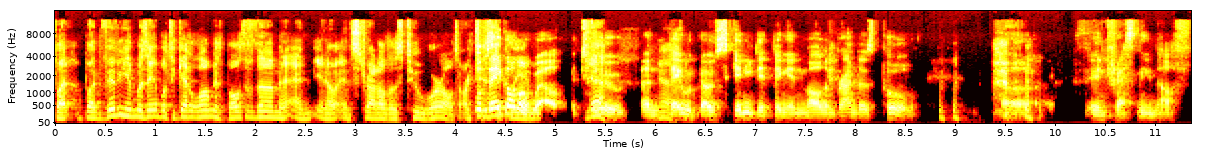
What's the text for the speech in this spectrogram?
but but Vivien was able to get along with both of them and, and you know and straddle those two worlds. Well, they got on well too, yeah, and yeah. they would go skinny dipping in Marlon Brando's pool. uh, interestingly enough,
